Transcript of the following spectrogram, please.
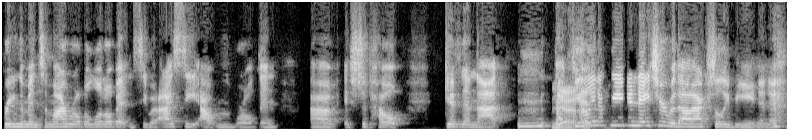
bring them into my world a little bit and see what I see out in the world, then um, it should help give them that that yeah, feeling I, of being in nature without actually being in it.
